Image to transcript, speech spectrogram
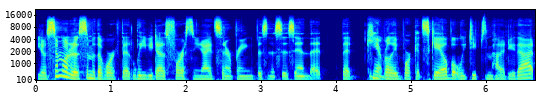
you know, similar to some of the work that Levy does for us in the United Center, bringing businesses in that that can't really work at scale, but we teach them how to do that.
